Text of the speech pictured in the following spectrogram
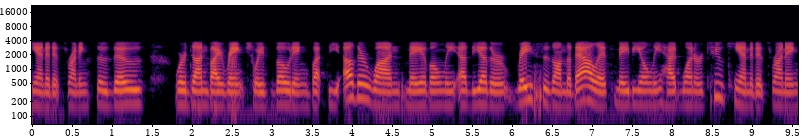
candidates running. So those were done by ranked choice voting, but the other ones may have only, uh, the other races on the ballots maybe only had one or two candidates running,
